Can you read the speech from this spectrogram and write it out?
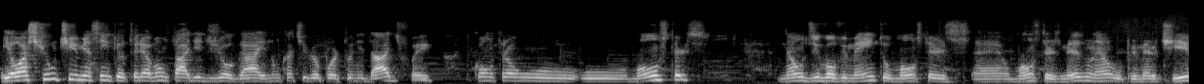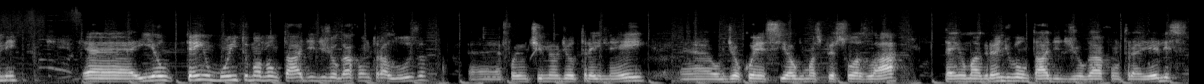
E eu acho que um time assim que eu teria vontade de jogar e nunca tive oportunidade foi contra o, o Monsters, não o desenvolvimento, o Monsters, é, o Monsters mesmo, né, o primeiro time. É, e eu tenho muito uma vontade de jogar contra a Lusa. É, foi um time onde eu treinei, é, onde eu conheci algumas pessoas lá. Tenho uma grande vontade de jogar contra eles.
